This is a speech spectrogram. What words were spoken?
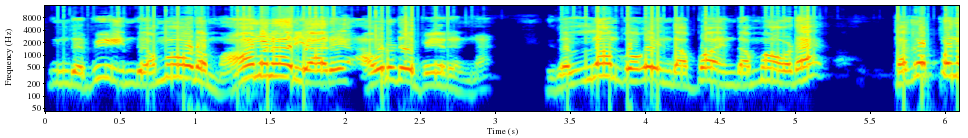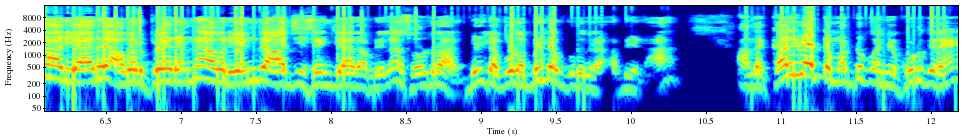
இந்த வீ இந்த அம்மாவோட மாமனார் யாரு? அவருடைய பேர் என்ன? இதெல்லாம் போக இந்த அப்பா இந்த அம்மாவோட தகப்பனார் யாரு? அவர் பேர் என்ன? அவர் எங்க ஆட்சி செஞ்சாரு அப்படிலாம் சொல்றாரு. பில்டப் இவ்வளவு பில்டப் கொடுக்குறேன் அப்படின்னா அந்த கல்வெட்டை மட்டும் கொஞ்சம் கொடுக்குறேன்.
